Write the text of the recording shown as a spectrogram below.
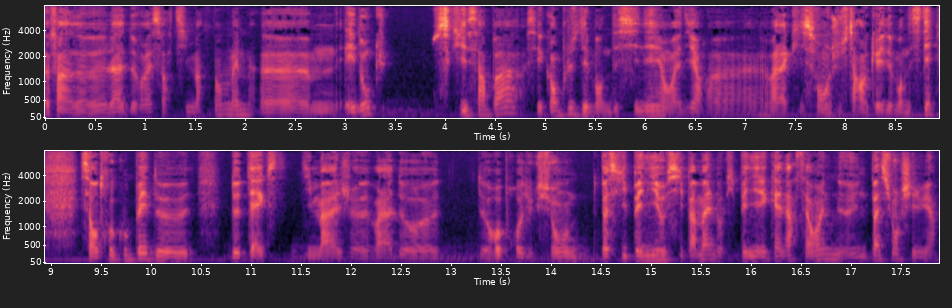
Enfin euh, là devrait sortir maintenant même. Euh, et donc ce qui est sympa, c'est qu'en plus des bandes dessinées, on va dire, euh, voilà, qui sont juste un recueil de bandes dessinées, c'est entrecoupé de, de textes, d'images, euh, voilà, de, de reproduction, parce qu'il peignait aussi pas mal, donc il peignait les canards, c'est vraiment une, passion chez lui. hein.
